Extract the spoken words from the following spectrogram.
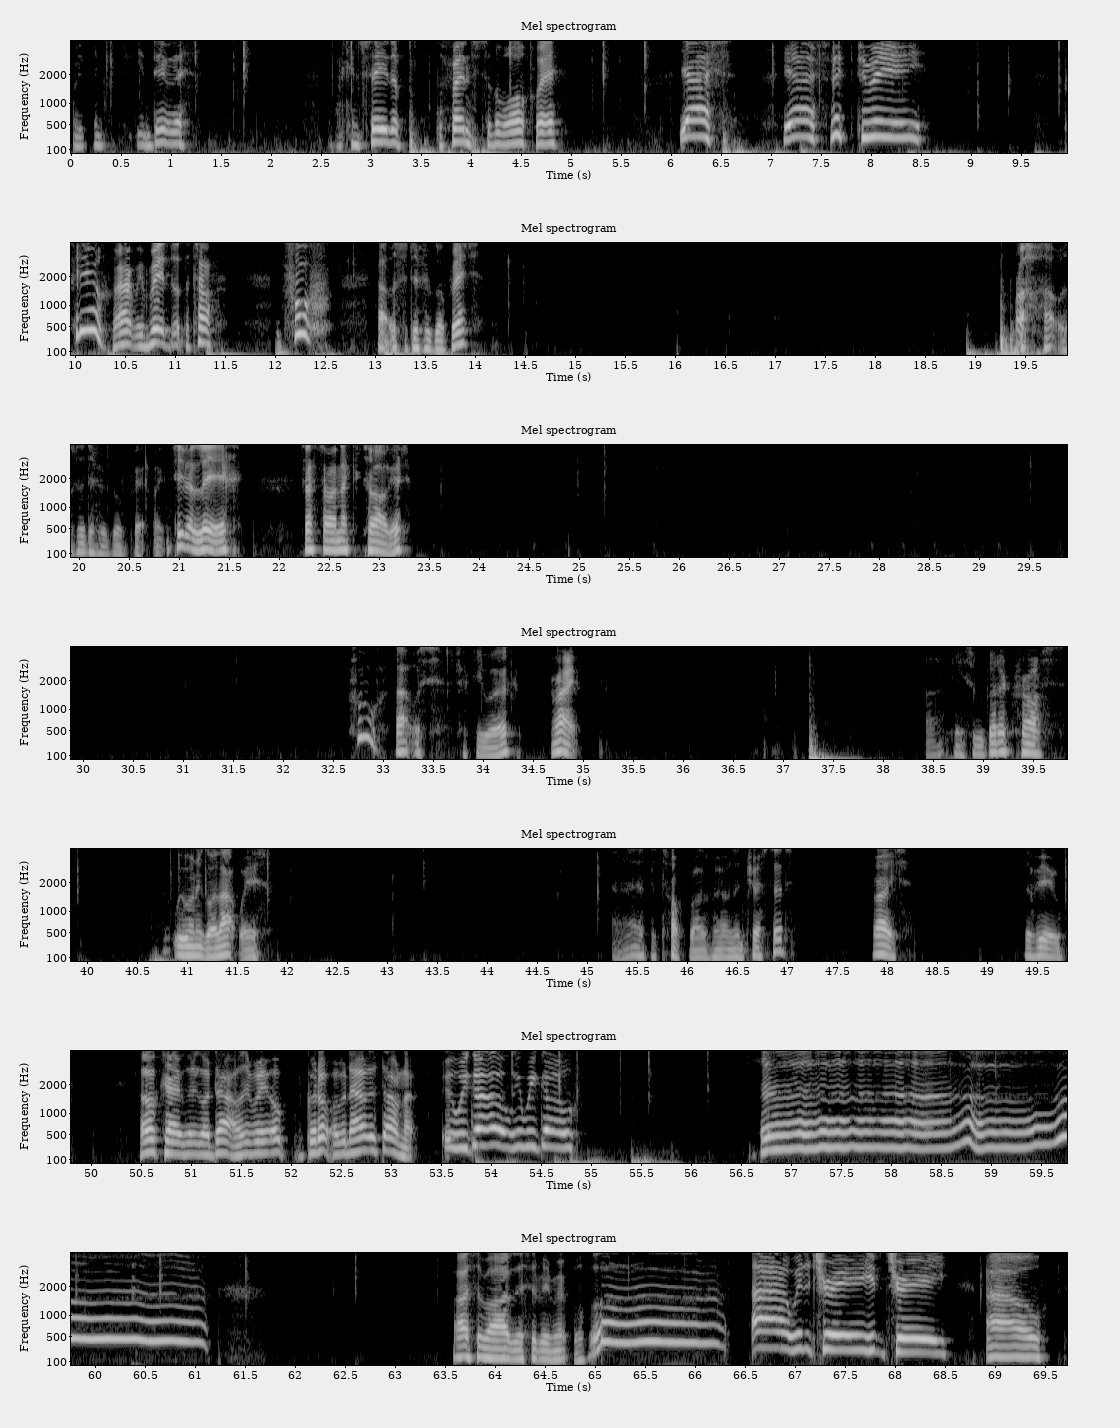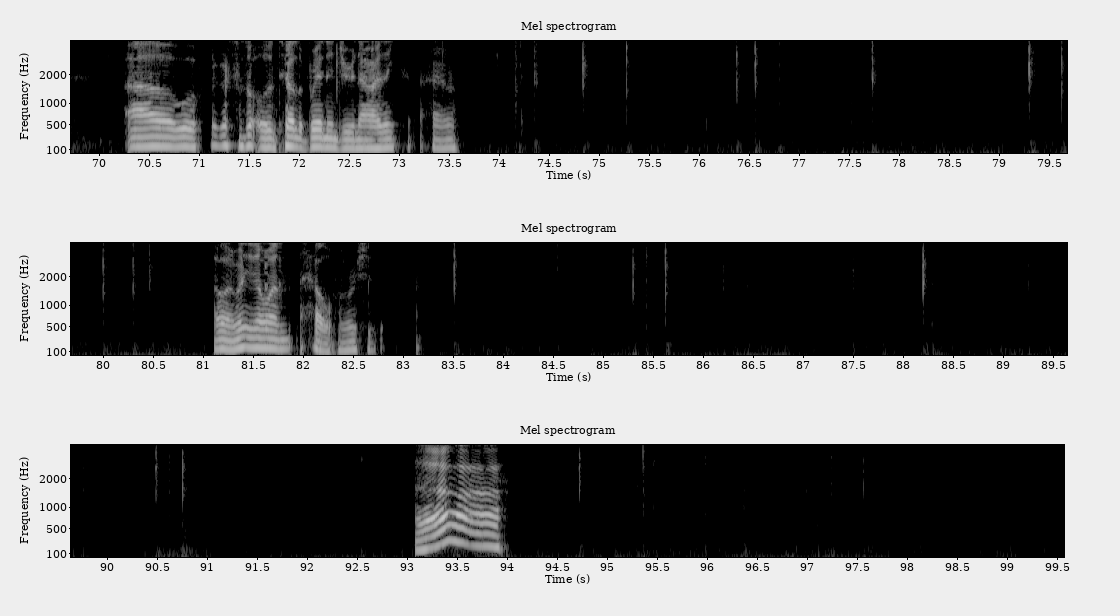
We can we can do this. I can see the the fence to the walkway. Yes! Yes, victory! Phew! Right, we've made it at the top. Phew! That was a difficult bit. Oh, that was a difficult bit. We can see the lake. So that's our next target. Whew, that was tricky work. Right. Okay, so we've got to cross. We want to go that way. And there's the top bar if anyone's interested. Right. The view. Okay, I'm gonna go down. Anyway, up, got up, and now it's down now. Here we go, here we go. Ah, I survived this, would be a miracle. Ah, oh, hit a tree, hit a tree. Ow. Oh, I got some sort of internal brain injury now, I think. Oh. Oh, I really don't want help. Maybe we should. Ah.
